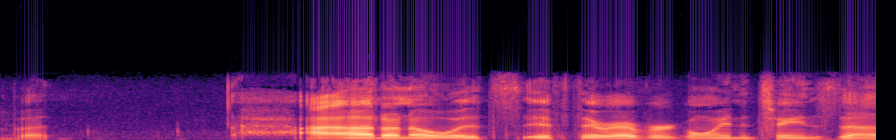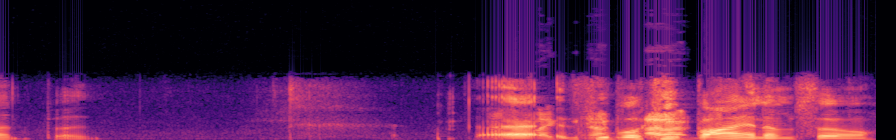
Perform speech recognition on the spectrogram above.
But I, I don't know it's, if they're ever going to change that. But uh, Like, people keep buying them, so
